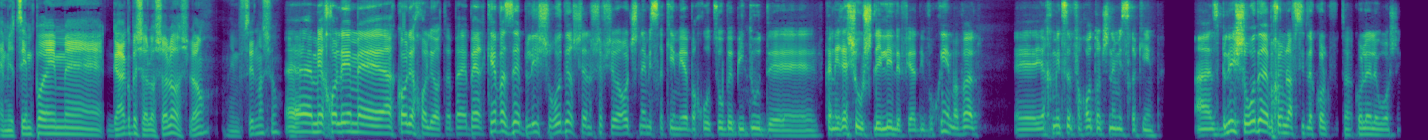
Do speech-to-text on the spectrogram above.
הם יוצאים פה עם אה, גג בשלוש שלוש, לא? אני מפסיד משהו? הם יכולים, אה, הכל יכול להיות. בהרכב הזה, בלי שרודר, שאני חושב שעוד שני משחקים יהיה בחוץ, הוא בבידוד, אה, כנראה שהוא שלילי לפי הדיווחים, אבל יחמיץ לפחות עוד שני משחקים. אז בלי שרודר הם יכולים להפסיד לכל קבוצה, כולל לוושינגטון.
